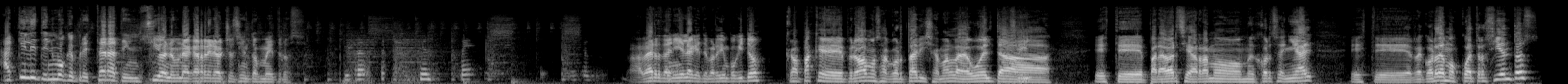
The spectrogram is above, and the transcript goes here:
¿A qué le tenemos que prestar atención a una carrera de 800 metros? A ver, Daniela, que te perdí un poquito. Capaz que probamos a cortar y llamarla de vuelta este, para ver si agarramos mejor señal. Este, recordemos, 400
